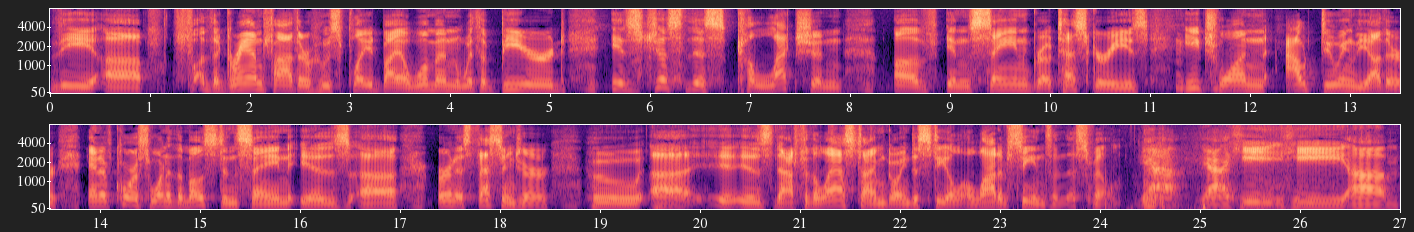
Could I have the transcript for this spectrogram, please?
the uh, f- the grandfather who's played by a woman with a beard is just this collection of insane grotesqueries, each one outdoing the other. And of course, one of the most insane is uh, Ernest Thesiger, who uh, is not for the last time going to steal a lot of scenes in this film. yeah, yeah. He he um,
